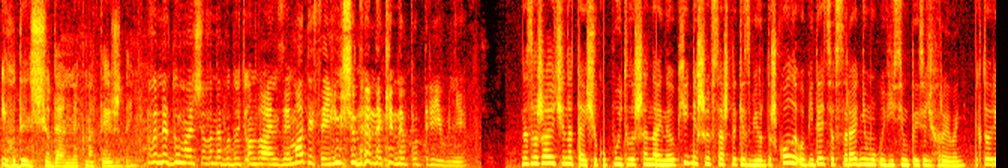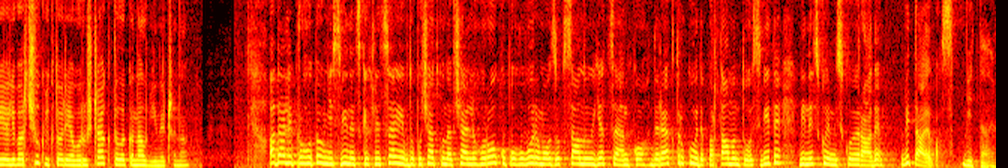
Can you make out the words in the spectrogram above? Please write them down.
і годин щоденник на тиждень. Вони думають, що вони будуть онлайн займатися, їм щоденники не потрібні. Незважаючи на те, що купують лише найнеобхідніше, все ж таки збір до школи обійдеться в середньому у 8 тисяч гривень. Вікторія Ліварчук, Вікторія Ворущак, телеканал Вінниччина. А далі про готовність вінницьких ліцеїв до початку навчального року поговоримо з Оксаною Яценко, директоркою департаменту освіти Вінницької міської ради. Вітаю вас. Вітаю.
